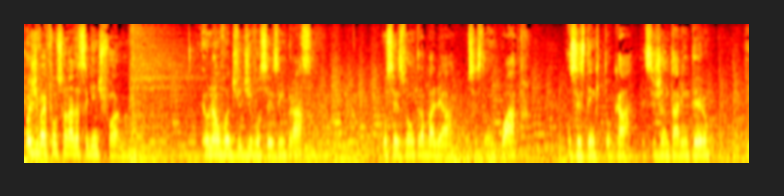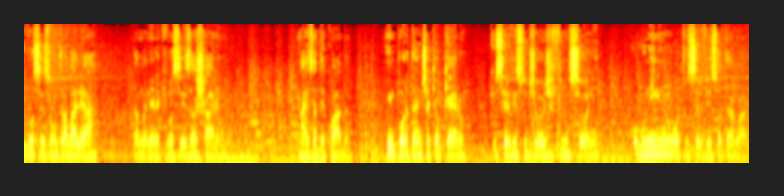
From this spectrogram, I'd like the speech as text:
Hoje vai funcionar da seguinte forma. Eu não vou dividir vocês em praça. Vocês vão trabalhar, vocês estão em quatro. Vocês têm que tocar esse jantar inteiro e vocês vão trabalhar da maneira que vocês acharem mais adequada. O importante é que eu quero que o serviço de hoje funcione como nenhum outro serviço até agora.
